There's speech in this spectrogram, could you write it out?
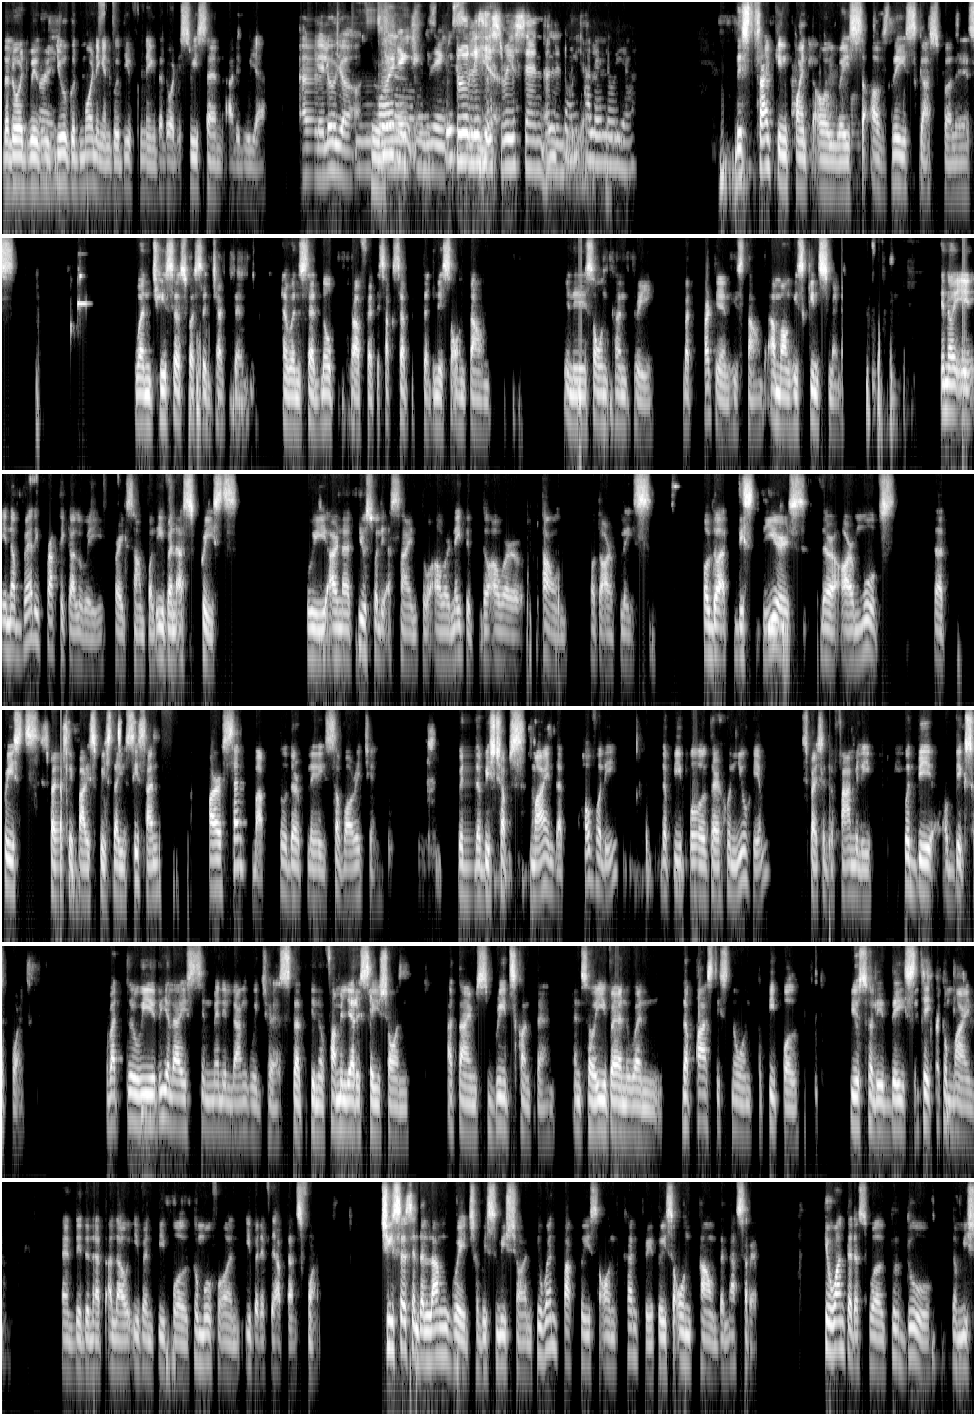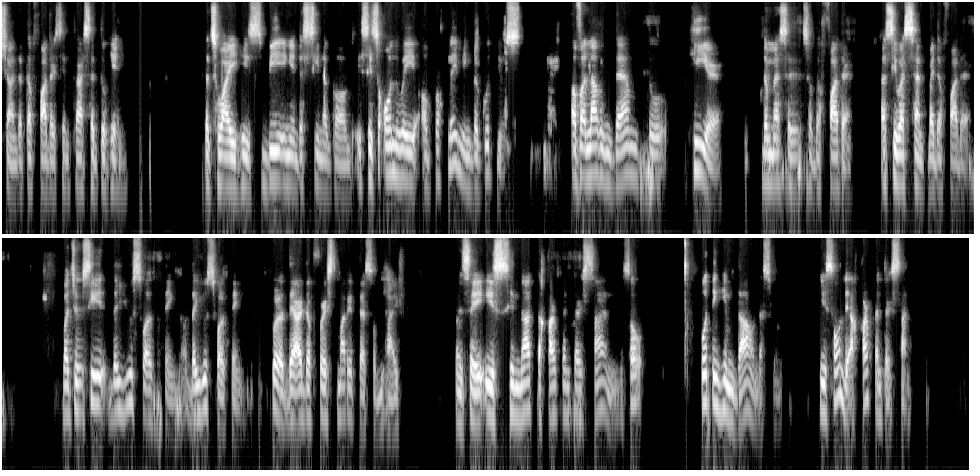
The Lord will Christ. with you. Good morning and good evening. The Lord is risen. Hallelujah. Hallelujah. Morning, evening. Truly he is risen. Hallelujah. Hallelujah. The striking point always of this gospel is when Jesus was rejected and when said no prophet is accepted in his own town, in his own country, but partly in his town, among his kinsmen. You know, in, in a very practical way, for example, even as priests, we are not usually assigned to our native, to our town or to our place. Although at these years, there are moves that priests, especially parish priests, diocesan, are sent back to their place of origin with the bishop's mind that hopefully the people there who knew him, especially the family, would be a big support. But we realize in many languages that you know familiarization at times breeds content, and so even when the past is known to people, usually they stick to mind, and they do not allow even people to move on, even if they have transformed. Jesus, in the language of his mission, he went back to his own country, to his own town, the Nazareth. He wanted as well to do the mission that the fathers entrusted to him. That's why his being in the synagogue is his own way of proclaiming the good news, of allowing them to hear the message of the Father as he was sent by the Father. But you see, the useful thing, the useful thing, well, they are the first marites of life. And say, is he not the carpenter's son? So putting him down as well. He's only a carpenter's son.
